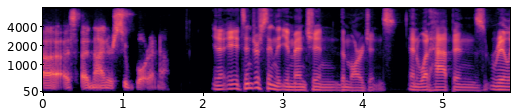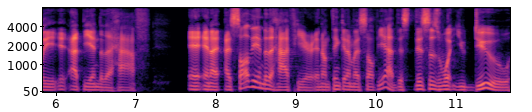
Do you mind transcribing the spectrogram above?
uh, a, a Niners Super Bowl right now. You know, it's interesting that you mentioned the margins and what happens really at the end of the half. And, and I, I, saw the end of the half here, and I'm thinking to myself, yeah, this this is what you do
